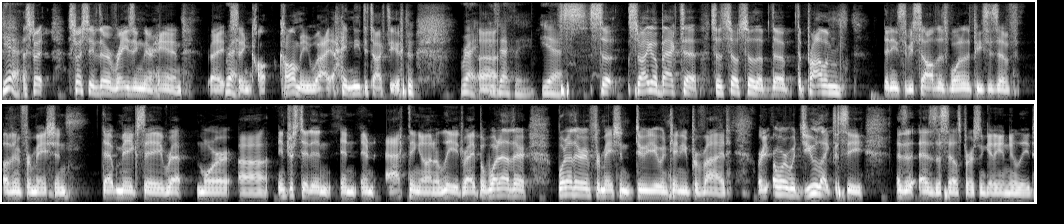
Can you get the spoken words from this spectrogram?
Yeah. especially if they're raising their hand, right? Right. Saying, call, call me. I, I need to talk to you. Right. Uh, exactly. Yeah. so so I go back to so so so the the the problem that needs to be solved is one of the pieces of of information that makes a rep more uh, interested in, in in acting on a lead, right? But what other what other information do you and can you provide, or or would you like to see as a, as a salesperson getting a new lead?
